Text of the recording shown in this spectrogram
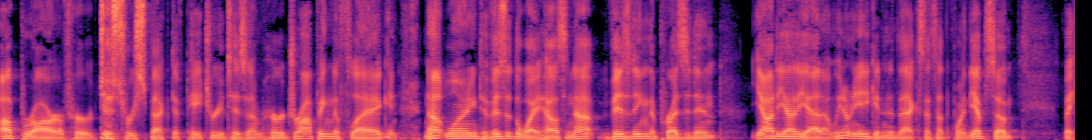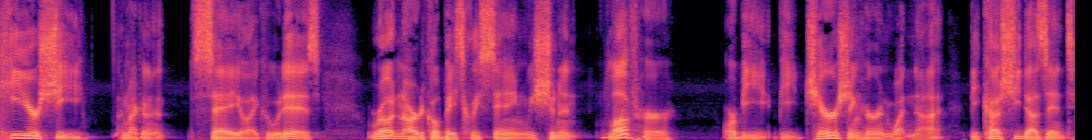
uproar of her disrespect of patriotism, her dropping the flag and not wanting to visit the White House and not visiting the president, yada, yada, yada. We don't need to get into that because that's not the point of the episode. But he or she, I'm not going to say like who it is, wrote an article basically saying we shouldn't love her or be be cherishing her and whatnot because she doesn't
